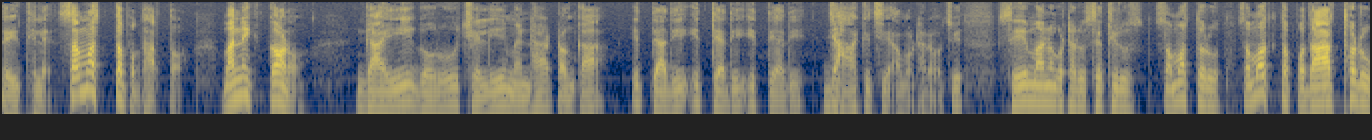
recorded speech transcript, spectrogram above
ଦେଇଥିଲେ। ସମସ୍ତ ପଦାର୍ଥ। ମାନେ କ'ଣ? ଗାଈ ଗୋରୁ ଛେଳି ମେଣ୍ଢା ଟଙ୍କା ଇତ୍ୟାଦି ଇତ୍ୟାଦି ଇତ୍ୟାଦି ଯାହା କିଛି ଆମଠାରେ ଅଛି ସେମାନଙ୍କ ଠାରୁ ସେଥିରୁ ସମସ୍ତରୁ ସମସ୍ତ ପଦାର୍ଥରୁ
